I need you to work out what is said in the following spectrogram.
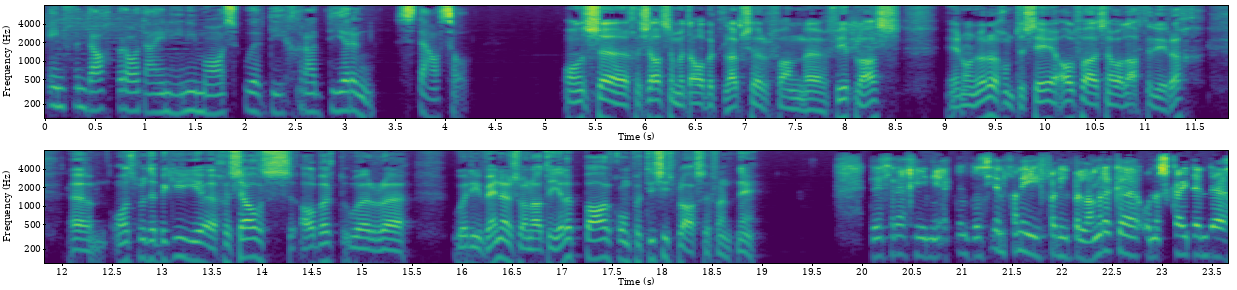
en vandag praat hy en Henny Maas oor die graderingsstelsel. Ons uh, gesels nou met Albert Loubser van uh, Veeplaas en onnodig om te sê Alfa is nou al agter die rug. Ehm uh, ons moet 'n bietjie uh, gesels Albert oor uh, oor die wenners want daar het 'n hele paar kompetisies plaasgevind, né? Nee. Dis reg hier nie. Ek dink dis een van die van die belangrike onderskeidende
